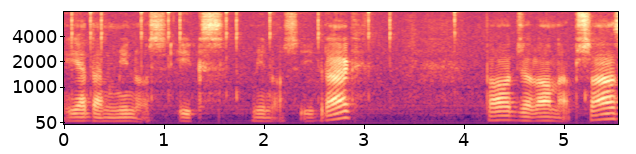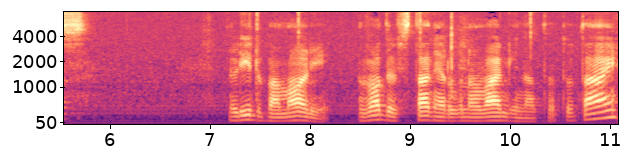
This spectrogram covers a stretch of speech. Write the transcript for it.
1 mm, minus x minus y podzielone przez liczba moli wody w stanie równowagi, no to tutaj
